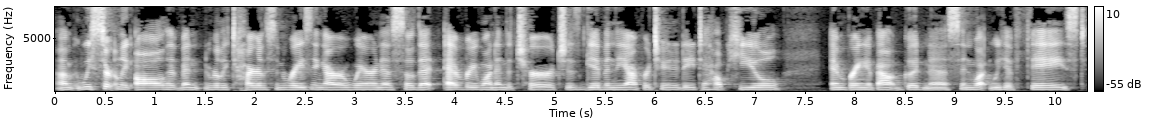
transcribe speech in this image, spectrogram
Um, we certainly all have been really tireless in raising our awareness so that everyone in the church is given the opportunity to help heal and bring about goodness in what we have faced.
